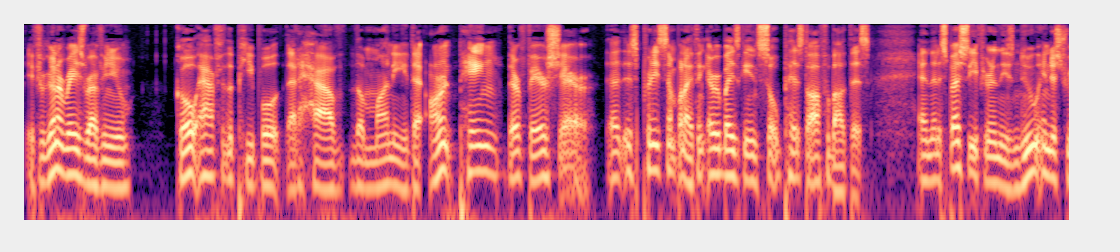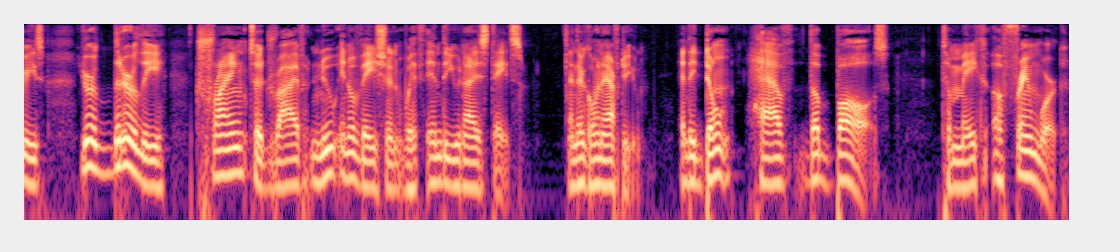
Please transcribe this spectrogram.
If you're going to raise revenue, go after the people that have the money that aren't paying their fair share. It's pretty simple. And I think everybody's getting so pissed off about this. And then, especially if you're in these new industries, you're literally trying to drive new innovation within the United States. And they're going after you. And they don't have the balls to make a framework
